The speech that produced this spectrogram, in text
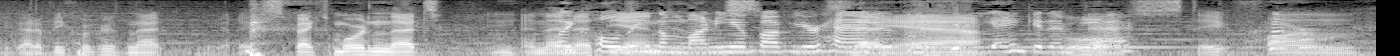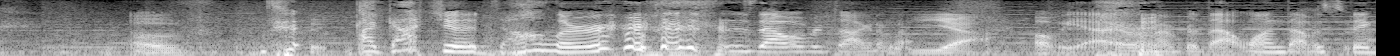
you gotta be quicker than that. You gotta expect more than that. And then Like at holding the, the, money it's above your head exactly- Yeah. and yanking it Ooh. back. State Farm of. I got you a dollar. is, is that what we're talking about? Yeah. Oh yeah, I remember that one. That was big.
